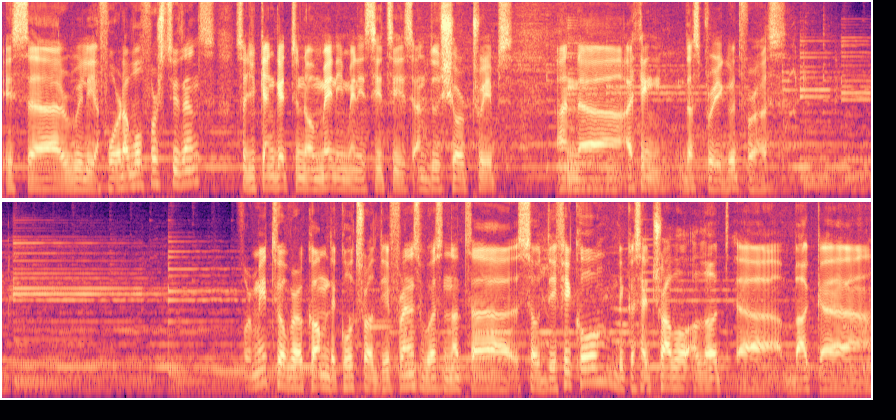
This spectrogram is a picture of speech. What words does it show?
is uh, really affordable for students, so you can get to know many, many cities and do short trips, and uh, I think that's pretty good for us. For me to overcome the cultural difference was not uh, so difficult because I travel a lot uh, back, uh,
